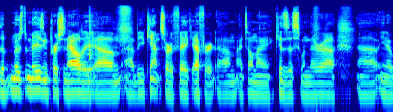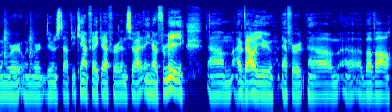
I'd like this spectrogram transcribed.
the most amazing personality, um, uh, but you can't sort of fake effort. Um, I tell my kids this when they're, uh, uh, you know, when we're when we're doing stuff, you can't fake effort. And so, I, you know, for me, um, I value effort um, uh, above all,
